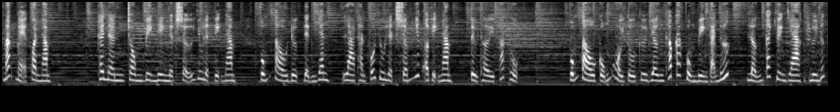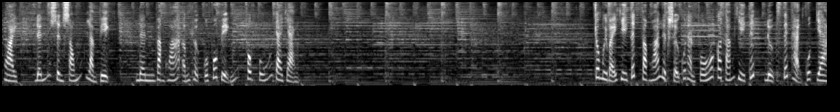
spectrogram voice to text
mát mẻ quanh năm. Thế nên trong biên niên lịch sử du lịch Việt Nam, Vũng Tàu được định danh là thành phố du lịch sớm nhất ở Việt Nam từ thời Pháp thuộc. Vũng Tàu cũng hội tụ cư dân khắp các vùng miền cả nước, lẫn các chuyên gia, người nước ngoài đến sinh sống, làm việc, nên văn hóa ẩm thực của phố biển phong phú đa dạng. Trong 17 di tích văn hóa lịch sử của thành phố có 8 di tích được xếp hạng quốc gia.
